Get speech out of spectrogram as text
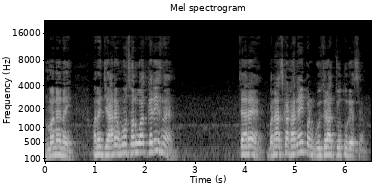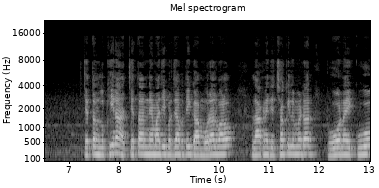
મને નહીં. અને જ્યારે હું શરૂઆત કરીશ ને ત્યારે બનાસકાંઠા નહીં, પણ ગુજરાત જોતું રહેશે. ચેતન લુખીના ચેતન નેમાજી પ્રજાપતિ ગામ મોરાલવાળો, લાખણીથી છ કિલોમીટર, ભૂવો નહીં, કૂવો,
